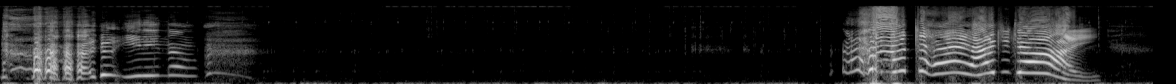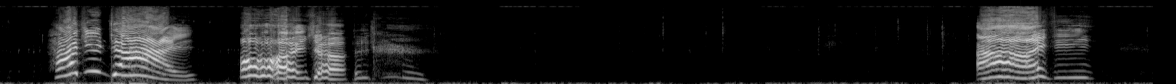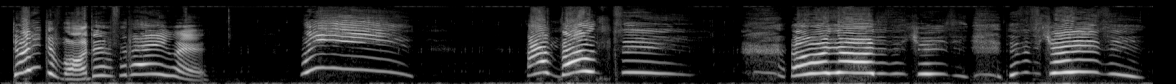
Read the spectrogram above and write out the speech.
Are you eating them? what the heck? How'd you die? How'd you die? Oh my god. Ah, I see. Don't need the water for that. Whee! I'm bouncing! Oh my god, this is crazy! This is crazy!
